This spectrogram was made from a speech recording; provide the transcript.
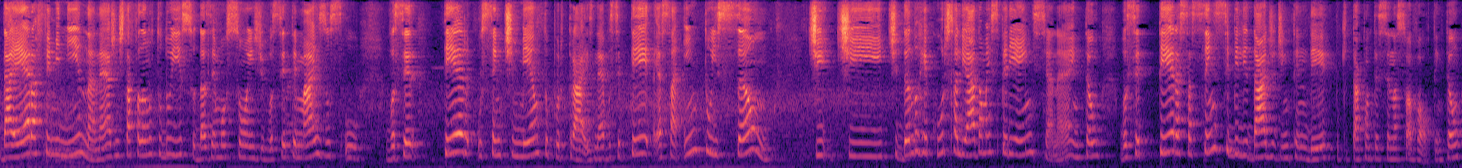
da era feminina, né? A gente está falando tudo isso, das emoções, de você ter mais o, o, você ter o sentimento por trás, né? Você ter essa intuição te, te, te dando recurso aliado a uma experiência, né? Então, você ter essa sensibilidade de entender o que está acontecendo à sua volta. Então,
